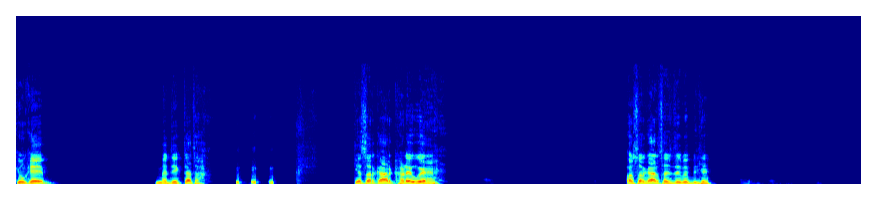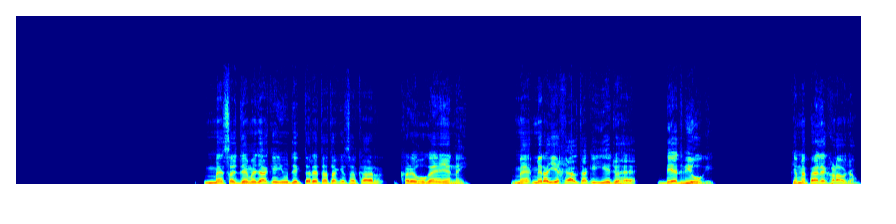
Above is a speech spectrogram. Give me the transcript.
क्योंकि मैं देखता था कि सरकार खड़े हुए हैं और सरकार सजदे में भी है। मैं सजदे में जाके यूँ देखता रहता था कि सरकार खड़े हो गए या नहीं। मैं, मेरा ये ख्याल था कि ये जो है, बेअदबी होगी कि मैं पहले खड़ा हो जाऊँ।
